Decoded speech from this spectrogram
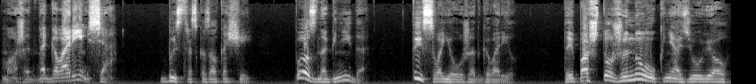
«Может, договоримся?» — быстро сказал Кощей. «Поздно, гнида. Ты свое уже отговорил. Ты по что жену у князя увел?»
